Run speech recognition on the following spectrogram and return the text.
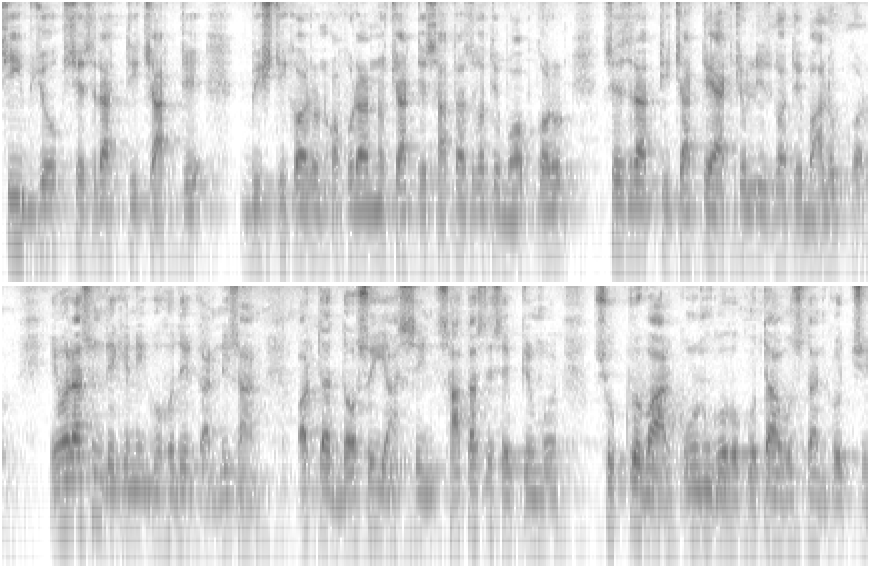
শিবযোগ শেষ রাত্রি চারটে বৃষ্টিকরণ অপরাহ্ন চারটে সাতাশ গতে ববকরণ শেষ রাত্রি চারটে একচল্লিশ গতে বালবকরণ এবার আসুন দেখে নিই গ্রহদের কন্ডিশান। অর্থাৎ দশই আশ্বিন, সাতাশে সেপ্টেম্বর, শুক্রবার কোন গ্রহ কোথায় অবস্থান করছে?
